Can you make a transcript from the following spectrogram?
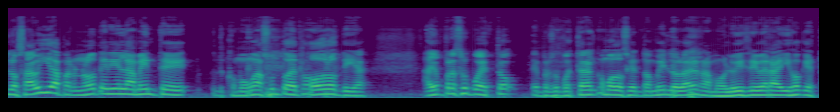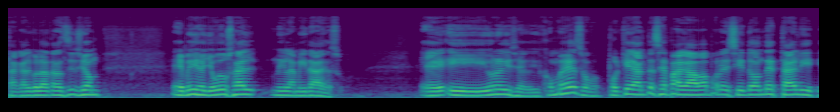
lo sabía, pero no lo tenía en la mente como un asunto de todos los días. Hay un presupuesto, el presupuesto eran como 200 mil dólares. Ramón Luis Rivera dijo que está a cargo de la transición. Eh, me dijo, yo voy a usar ni la mitad de eso. Eh, y uno dice, ¿y ¿cómo es eso? Porque antes se pagaba por el sitio donde está y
